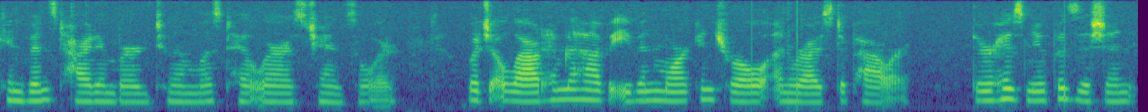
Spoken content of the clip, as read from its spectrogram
convinced Hindenburg to enlist Hitler as chancellor, which allowed him to have even more control and rise to power. Through his new position,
